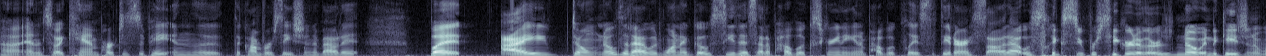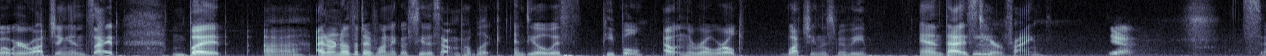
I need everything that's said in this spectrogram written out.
uh, and so I can participate in the the conversation about it. But I don't know that I would want to go see this at a public screening in a public place. The theater I saw it at was like super secretive. There was no indication of what we were watching inside. But uh, I don't know that I'd want to go see this out in public and deal with people out in the real world watching this movie and that is mm. terrifying. Yeah. So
